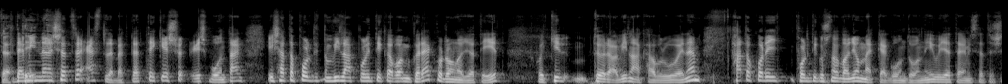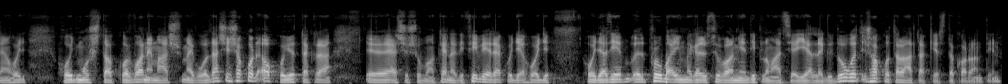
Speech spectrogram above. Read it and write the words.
De, de minden esetre ezt lebegtették és, és bonták, és hát a, politi- világpolitikában, amikor ekkora nagy a tét, hogy ki tör a világháború vagy nem, hát akkor egy politikusnak nagyon meg kell gondolni, ugye természetesen, hogy, hogy most akkor van-e más megoldás, és akkor, akkor jöttek rá elsősorban Kennedy fivérek, ugye, hogy, hogy azért próbáljunk meg először valamilyen diplomáciai jellegű dolgot, és akkor találták ki ezt a karantén.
